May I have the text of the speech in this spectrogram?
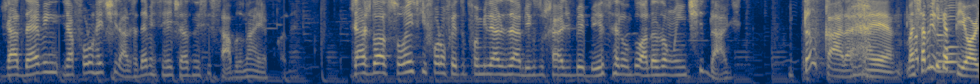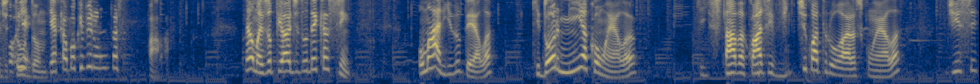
já devem, já foram retiradas, já devem ser retiradas nesse sábado, na época, né? Já as doações que foram feitas por familiares e amigos do chá de bebê serão doadas a uma entidade. Então, cara. É, mas sabe o que que é pior de tudo? E, e acabou que virou um. Fala. Não, mas o pior de tudo é que assim, o marido dela, que dormia com ela, que estava quase 24 horas com ela, disse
